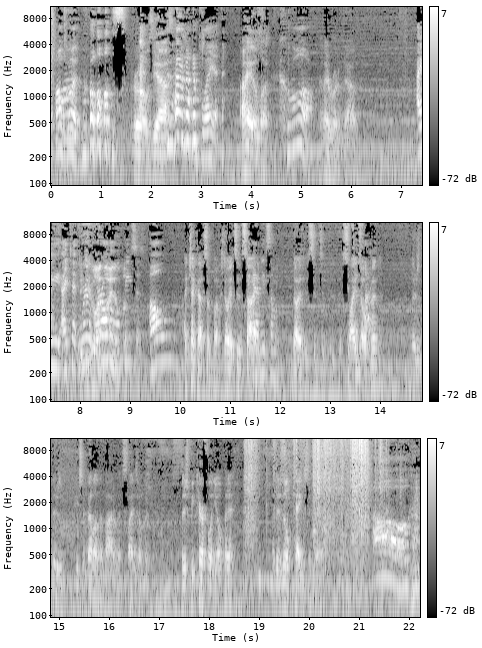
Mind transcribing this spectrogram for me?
I, oh good rules Rules, yeah. because yeah. I don't know how to play it. I had a look, Cool. and I wrote it down. I I te- Did where, you go where are all the online little and look? pieces? Oh, I checked out some books. No, it's gotta inside. be some. No, it's, it's, it slides inside? open. There's there's a piece of metal on the bottom. It slides open. So just be careful when you open it. But there's little pegs in there. Oh, okay.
